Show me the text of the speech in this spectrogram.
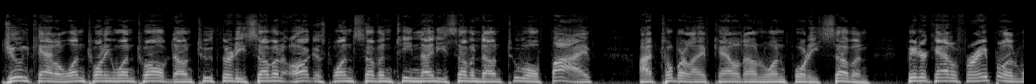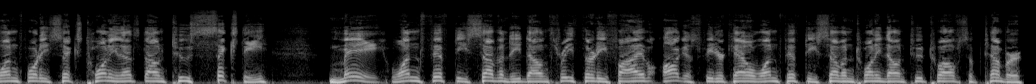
June cattle 121.12 down 237. August 117.97 down 205. October live cattle down 147. Feeder cattle for April at 146.20. That's down 260. May 150.70 down 335. August feeder cattle 157.20 down 212. September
